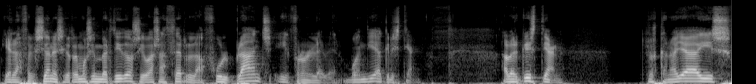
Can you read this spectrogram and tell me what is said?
y en las flexiones y remos invertidos si vas a hacer la full planche y front lever. Buen día, Cristian. A ver, Cristian, los que no hayáis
